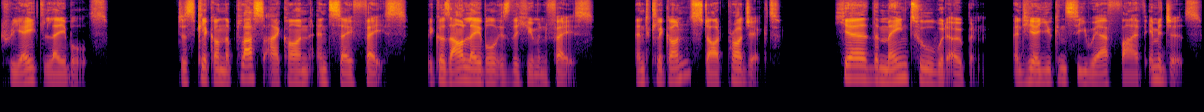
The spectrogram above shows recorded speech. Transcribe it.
Create Labels. Just click on the plus icon and say Face, because our label is the human face, and click on Start Project. Here, the main tool would open and here you can see we have five images.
